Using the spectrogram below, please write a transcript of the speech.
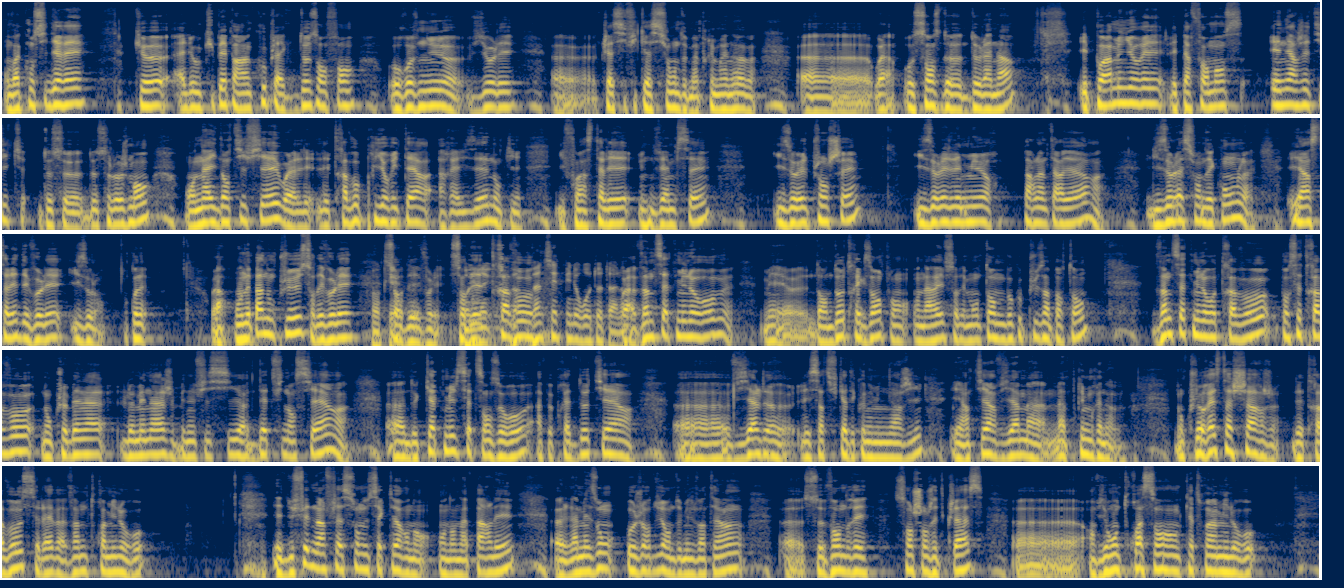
On va considérer qu'elle est occupée par un couple avec deux enfants aux revenus euh, violés, euh, classification de ma prime rénov, euh, voilà, au sens de, de l'ANA. Et pour améliorer les performances énergétiques de ce, de ce logement, on a identifié voilà, les, les travaux prioritaires à réaliser. Donc il, il faut installer une VMC, isoler le plancher, isoler les murs par l'intérieur, l'isolation des combles et installer des volets isolants. Donc on est, voilà, on n'est pas non plus sur des volets, sur des volets, sur des travaux. 27 000 euros total. hein. Voilà, 27 000 euros, mais, mais, euh, dans d'autres exemples, on, on arrive sur des montants beaucoup plus importants. 27 000 euros de travaux. Pour ces travaux, donc le, béna- le ménage bénéficie d'aide financière euh, de 4 700 euros, à peu près deux tiers euh, via le- les certificats d'économie d'énergie et un tiers via ma, ma prime rénov. Donc le reste à charge des travaux s'élève à 23 000 euros. Et du fait de l'inflation du secteur, on en, a parlé, euh, la maison aujourd'hui en 2021 euh, se vendrait sans changer de classe euh, environ 380 000 euros.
